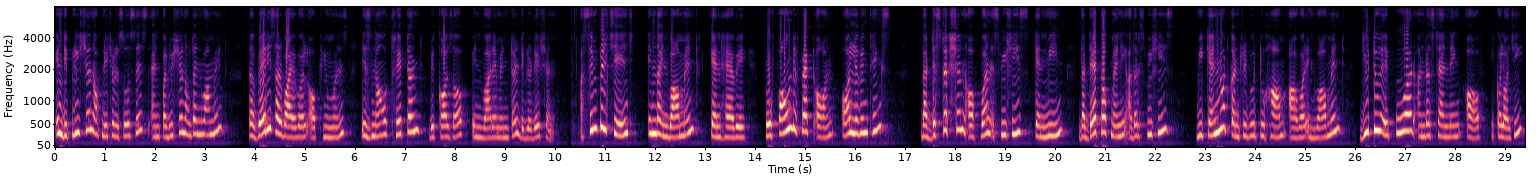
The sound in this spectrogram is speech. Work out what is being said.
in depletion of natural resources and pollution of the environment. The very survival of humans is now threatened because of environmental degradation. A simple change in the environment can have a profound effect on all living things. The destruction of one species can mean the death of many other species. We cannot contribute to harm our environment due to a poor understanding of ecology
